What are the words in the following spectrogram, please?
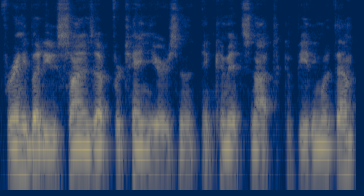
for anybody who signs up for 10 years and, and commits not to competing with them.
